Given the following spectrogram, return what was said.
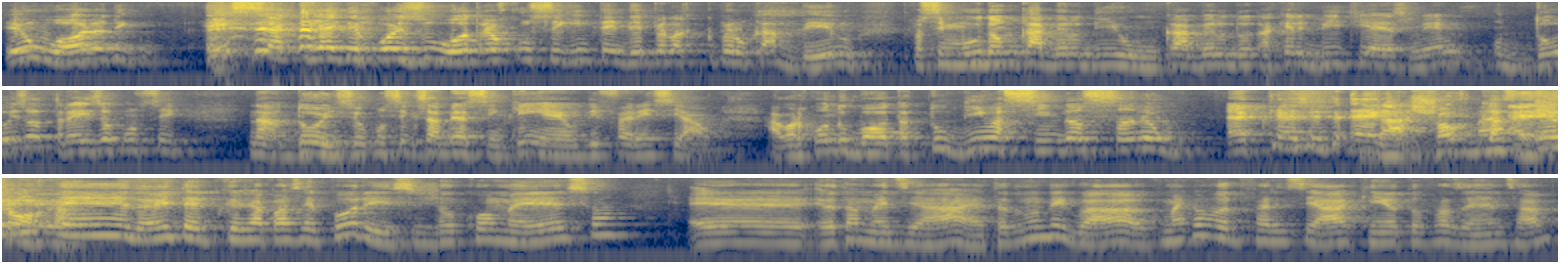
eu olho e digo, esse aqui, aí depois o outro eu consigo entender pela, pelo cabelo. Tipo assim, muda um cabelo de um, um cabelo do. Aquele BTS mesmo, dois ou três eu consigo. Não, dois, eu consigo saber assim, quem é o diferencial. Agora quando bota tudinho assim, dançando, eu. É porque a gente. É, Dá Mas é eu choca. entendo, eu entendo, porque eu já passei por isso. No começo, é, eu também dizia, ah, é todo mundo igual, como é que eu vou diferenciar quem eu tô fazendo, sabe?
